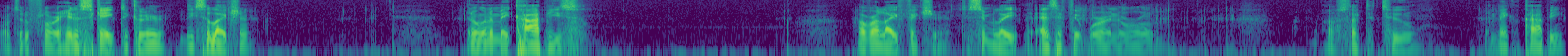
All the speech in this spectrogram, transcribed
onto the floor, hit escape to clear the selection. And we're going to make copies of our light fixture to simulate as if it were in the room. I'll select the two and make a copy.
